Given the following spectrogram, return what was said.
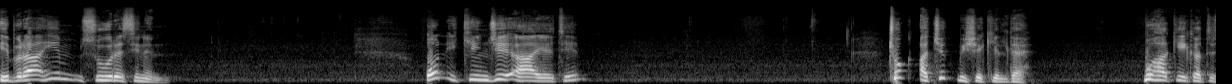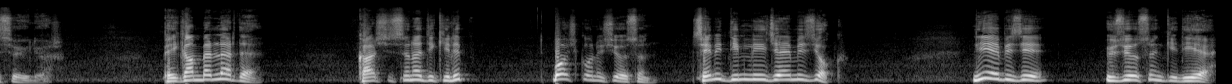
İbrahim suresinin 12. ayeti çok açık bir şekilde bu hakikati söylüyor. Peygamberler de karşısına dikilip boş konuşuyorsun. Seni dinleyeceğimiz yok. Niye bizi üzüyorsun ki diye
